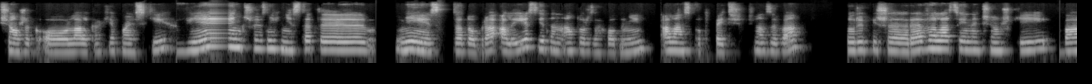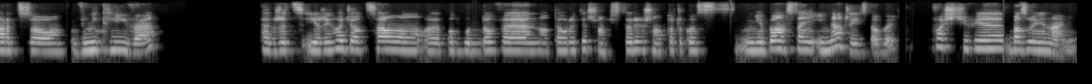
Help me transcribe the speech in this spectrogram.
książek o lalkach japońskich. Większość z nich niestety nie jest za dobra, ale jest jeden autor zachodni, Alan Scott Pate się nazywa, który pisze rewelacyjne książki, bardzo wnikliwe, Także jeżeli chodzi o całą e, podbudowę no, teoretyczną, historyczną, to czego nie byłam w stanie inaczej zdobyć, właściwie bazuje na nim.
